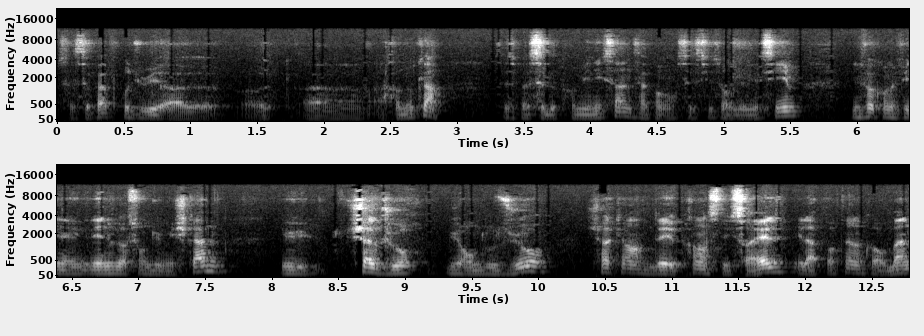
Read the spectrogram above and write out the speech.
ça ne s'est pas produit à, à, à Hanouka. Ça s'est passé le premier Nissan, ça a commencé 6 heures de Nissim. Une fois qu'on a fini l'inauguration du Mishkan, chaque jour, durant 12 jours, chacun des princes d'Israël, il a apporté un korban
